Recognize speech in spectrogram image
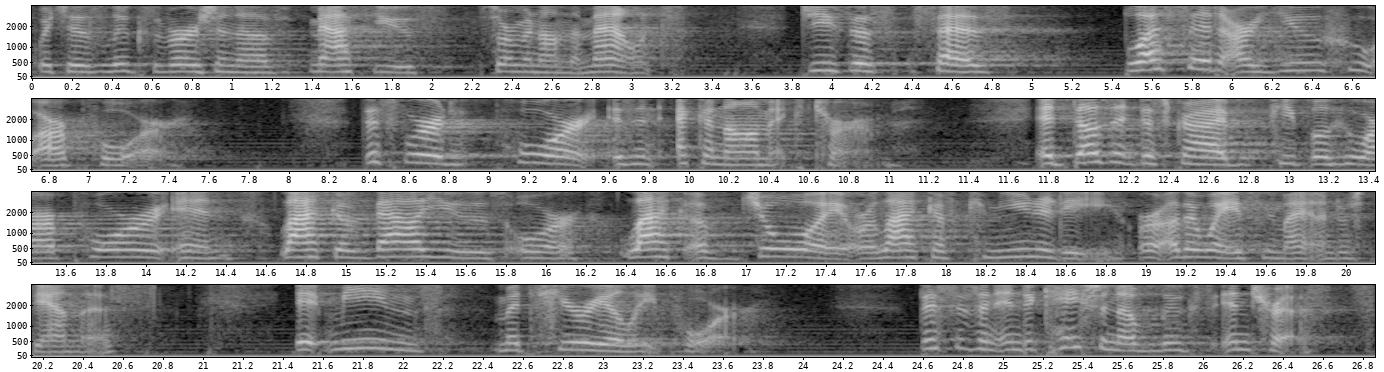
which is Luke's version of Matthew's Sermon on the Mount, Jesus says, Blessed are you who are poor. This word poor is an economic term. It doesn't describe people who are poor in lack of values or lack of joy or lack of community or other ways we might understand this. It means materially poor. This is an indication of Luke's interests,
